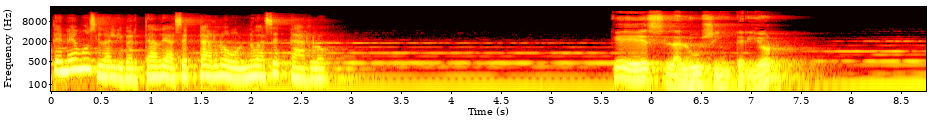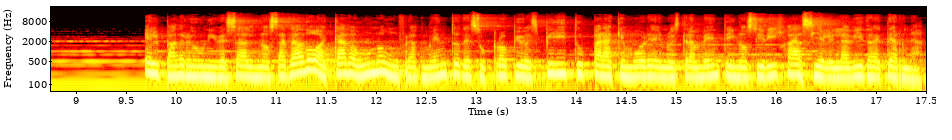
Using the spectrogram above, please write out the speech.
tenemos la libertad de aceptarlo o no aceptarlo. ¿Qué es la luz interior? El Padre Universal nos ha dado a cada uno un fragmento de su propio espíritu para que more en nuestra mente y nos dirija hacia él en la vida eterna.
